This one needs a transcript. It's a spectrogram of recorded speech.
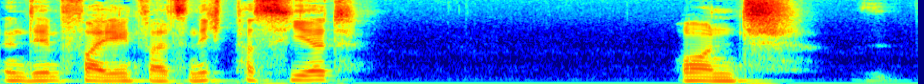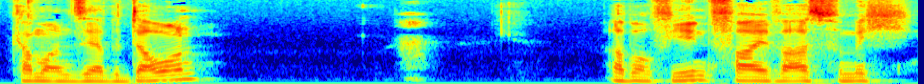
in dem Fall jedenfalls nicht passiert. Und kann man sehr bedauern. Aber auf jeden Fall war es für mich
